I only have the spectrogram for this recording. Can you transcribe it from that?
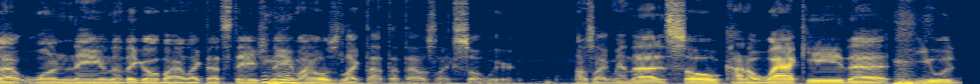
that one name that they go by, like that stage Mhm. name, I always like thought that that was like so weird. I was like, man, that is so kind of wacky that you would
